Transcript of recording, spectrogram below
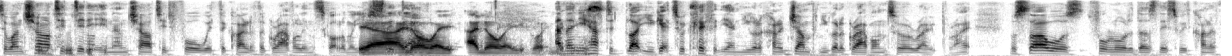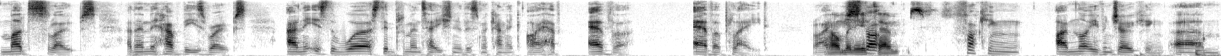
So Uncharted did it in Uncharted 4 with the kind of the gravel in Scotland where you yeah, I down. know where I know where you're going. And then you have to like you get to a cliff at the end. You have got to kind of jump and you have got to grab onto a rope, right? Well, Star Wars Fallen Order does this with kind of mud slopes, and then they have these ropes, and it is the worst implementation of this mechanic I have ever, ever played. Right? How You many attempts? Fucking, I'm not even joking. Um,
